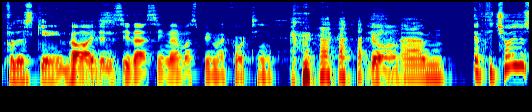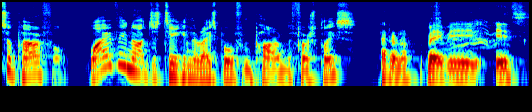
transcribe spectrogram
for this game. Oh, I didn't see that scene. That must be my 14th. Go on. Um, if the Choi's is so powerful, why have they not just taken the rice bowl from Parr in the first place? I don't know. Maybe it's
